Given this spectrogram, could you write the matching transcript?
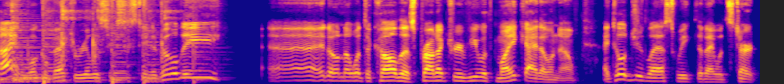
Hi, and welcome back to Realistic Sustainability. I don't know what to call this product review with Mike. I don't know. I told you last week that I would start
